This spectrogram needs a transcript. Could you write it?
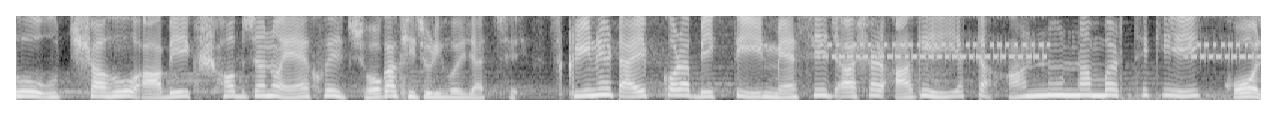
উৎসাহ, আবেগ সব যেন এক হয়ে জগা খিচুড়ি হয়ে যাচ্ছে। স্ক্রিনে টাইপ করা ব্যক্তির মেসেজ আসার আগেই একটা আননোন নাম্বার থেকে কল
